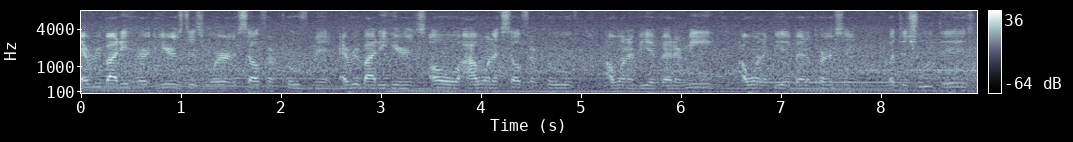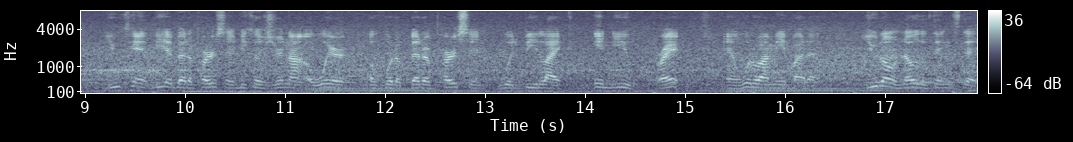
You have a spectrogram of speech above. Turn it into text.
Everybody hears this word, self-improvement. Everybody hears, oh, I wanna self-improve. I wanna be a better me. I wanna be a better person. But the truth is, you can't be a better person because you're not aware of what a better person would be like in you, right? And what do I mean by that? You don't know the things that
